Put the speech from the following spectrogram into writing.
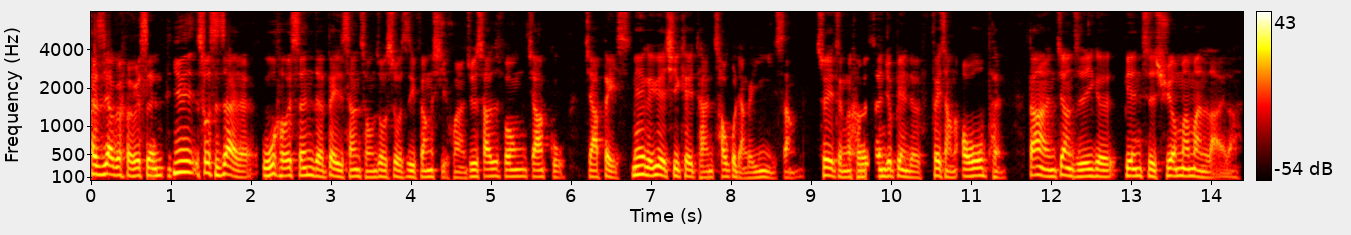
还是要个和声。因为说实在的，无和声的贝斯三重奏是我自己非常喜欢的，就是萨斯风加鼓加贝斯，没有一个乐器可以弹超过两个音以上的，所以整个和声就变得非常的 open。当然，这样子一个编制需要慢慢来了。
